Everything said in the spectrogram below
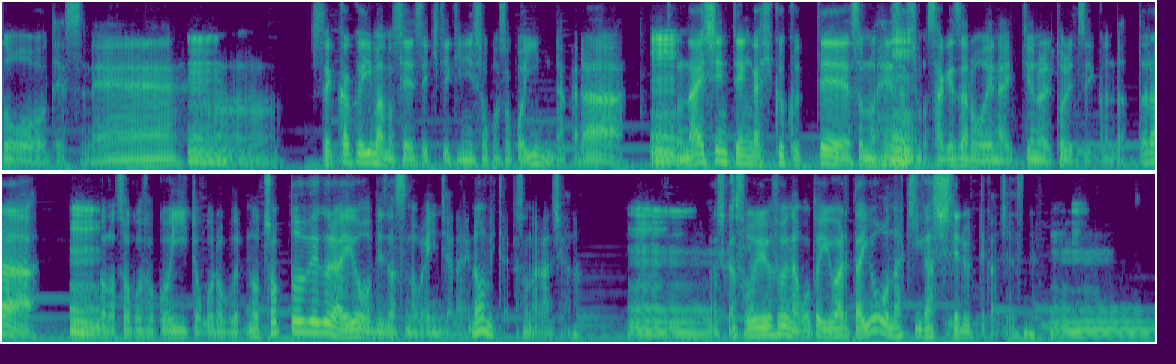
そうですね。うんせっかく今の成績的にそこそこいいんだから、うん。内申点が低くって、その偏差値も下げざるを得ないっていうので都立行くんだったら、うんそのそこそこいいところぐのちょっと上ぐらいを目指すのがいいんじゃないのみたいな、そんな感じかな。うん。確かそういうふうなことを言われたような気がしてるって感じですね。うん。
